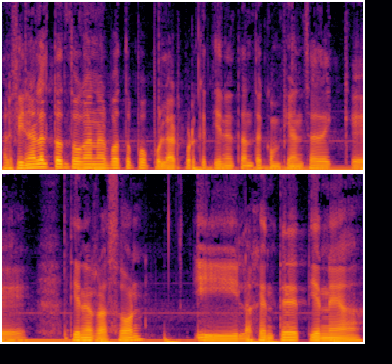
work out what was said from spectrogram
Al final el tonto gana el voto popular porque tiene tanta confianza de que tiene razón y la gente tiene a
